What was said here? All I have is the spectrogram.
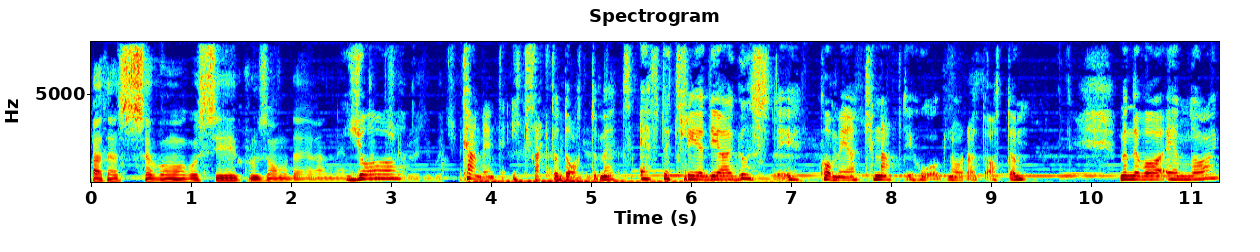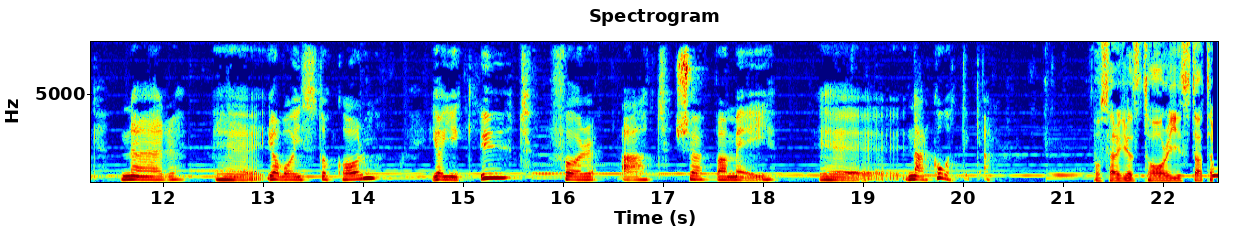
بعد از سوم آگوستی روزامو دقیقا Jag kan inte exakta datumet. Efter 3 augusti kommer jag knappt ihåg några datum. Men det var en dag när eh, jag var i Stockholm jag gick ut för att köpa mig eh, narkotika. På Sergels torg stöter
